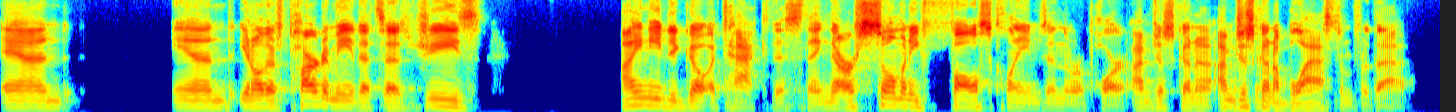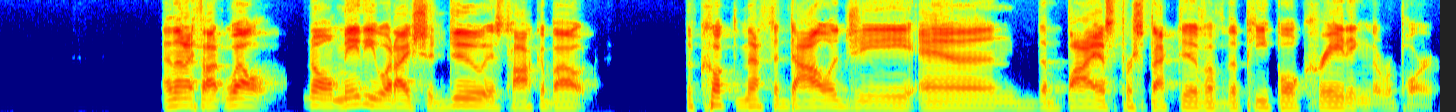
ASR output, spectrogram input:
and and you know, there's part of me that says, "Geez, I need to go attack this thing." There are so many false claims in the report. I'm just gonna I'm just gonna blast them for that. And then I thought, well, no, maybe what I should do is talk about the cooked methodology and the biased perspective of the people creating the report.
